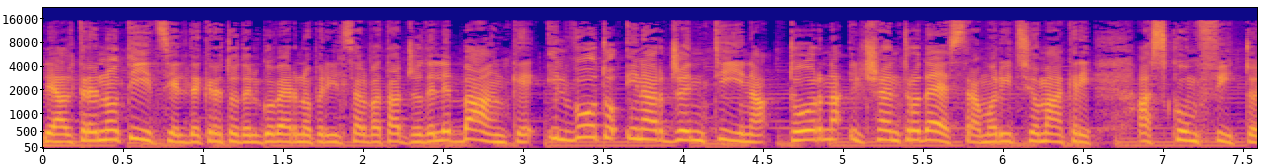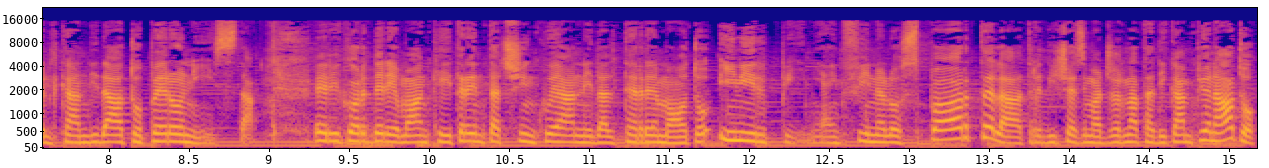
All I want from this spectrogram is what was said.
Le altre notizie, il decreto del governo per il salvataggio delle banche, il voto in Argentina, torna il centrodestra, Maurizio Macri ha sconfitto il candidato peronista. E ricorderemo anche i 35 anni dal terremoto in Irpinia. Infine lo sport, la tredicesima giornata di campionato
